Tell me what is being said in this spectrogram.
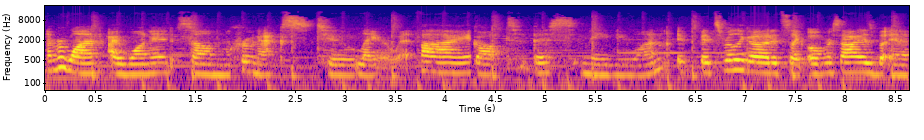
Number one, I wanted some crew necks to layer with. I got this navy one. It fits really good. It's like oversized but in a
